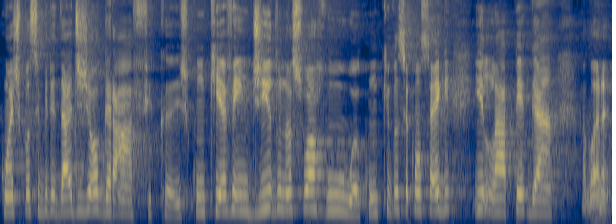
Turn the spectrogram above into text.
com as possibilidades geográficas, com o que é vendido na sua rua, com o que você consegue ir lá pegar. Agora,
